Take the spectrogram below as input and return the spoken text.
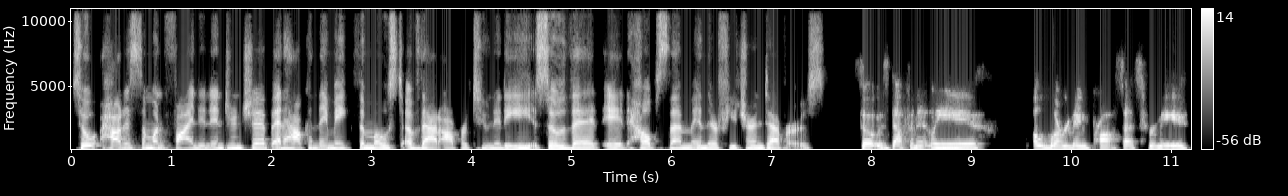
So, how does someone find an internship and how can they make the most of that opportunity so that it helps them in their future endeavors? So, it was definitely a learning process for me.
